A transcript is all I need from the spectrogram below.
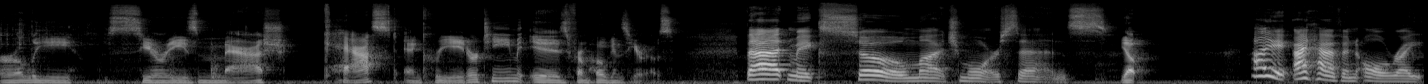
early series Mash cast and creator team is from Hogan's Heroes. That makes so much more sense. Yep, I I have an all right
